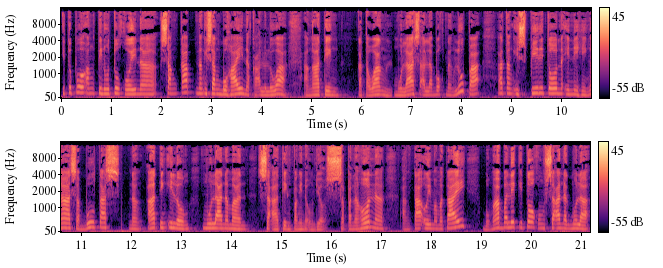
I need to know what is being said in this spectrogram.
ito po ang tinutukoy na sangkap ng isang buhay na kaluluwa, ang ating katawang mula sa alabok ng lupa at ang espiritu na inihinga sa butas ng ating ilong mula naman sa ating Panginoong Diyos. Sa panahon na ang tao'y mamatay, bumabalik ito kung saan nagmula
